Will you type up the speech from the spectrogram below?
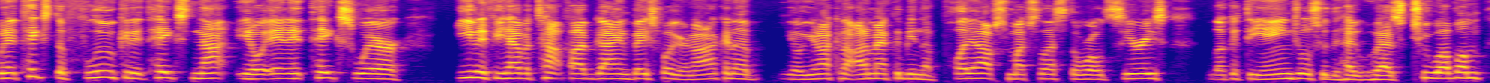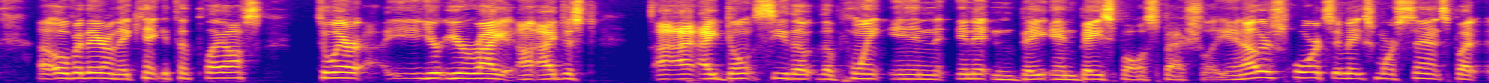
when it takes the fluke and it takes not, you know, and it takes where even if you have a top five guy in baseball, you're not gonna, you know, you're not gonna automatically be in the playoffs, much less the World Series. Look at the Angels, who, who has two of them uh, over there, and they can't get to the playoffs. To where you're, you're right. I, I just I, I, don't see the, the point in in it in, ba- in baseball, especially in other sports, it makes more sense. But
